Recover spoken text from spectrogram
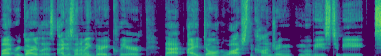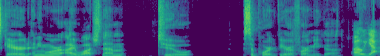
But regardless, I just want to make very clear that I don't watch the Conjuring movies to be scared anymore. I watch them to support Vera Farmiga. Oh yeah.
